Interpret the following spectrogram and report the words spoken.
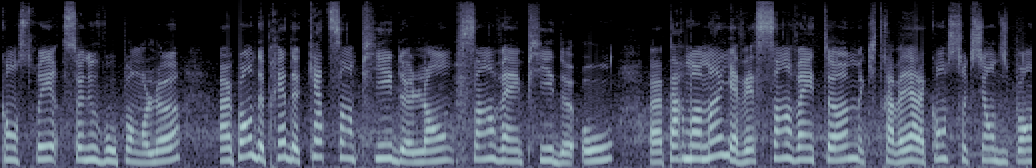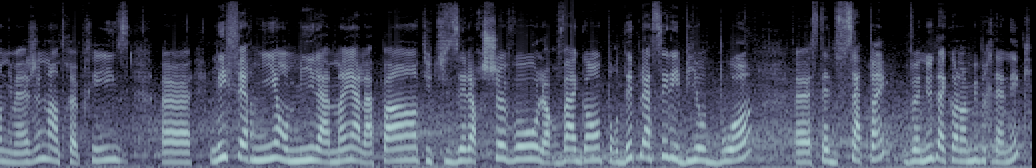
construire ce nouveau pont-là. Un pont de près de 400 pieds de long, 120 pieds de haut. Euh, par moment, il y avait 120 hommes qui travaillaient à la construction du pont. On imagine l'entreprise. Euh, les fermiers ont mis la main à la pente, utilisaient leurs chevaux, leurs wagons pour déplacer les billots de bois. Euh, c'était du sapin venu de la Colombie-Britannique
